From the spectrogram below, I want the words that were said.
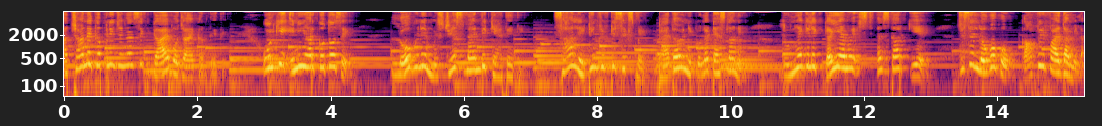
अचानक अपनी जगह से गायब हो जाया करते थे। उनकी इन्हीं हरकतों से लोग उन्हें मिस्टीरियस मैन भी कहते थे। साल 1856 में पैदा हुए निकोला टेस्ला ने दुनिया के लिए कई आविष्कार किए, जिससे लोगों को काफ़ी फ़ायदा मिला।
